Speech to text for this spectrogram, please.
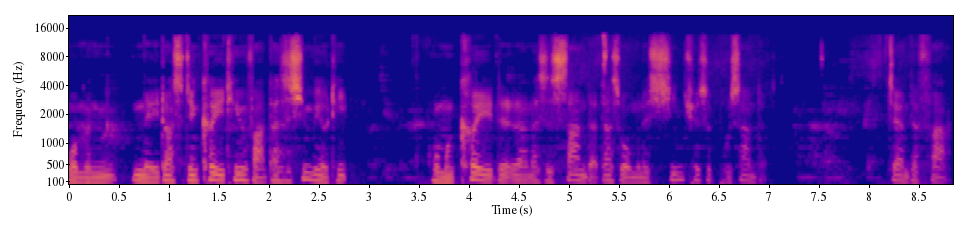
我们哪一段时间刻意听法，但是心没有听。我们刻意的让那是善的，但是我们的心却是不善的。这样的法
